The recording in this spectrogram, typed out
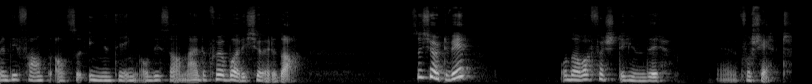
men de fant altså ingenting. Og de sa nei, da får jeg bare kjøre, da. Så kjørte vi, og da var første hinder eh, forsert.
